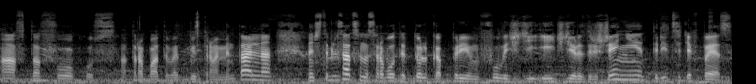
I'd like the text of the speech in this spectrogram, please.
автофокус отрабатывает быстро, моментально. Значит, стабилизация у нас работает только при Full HD и HD разрешении 30 FPS.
